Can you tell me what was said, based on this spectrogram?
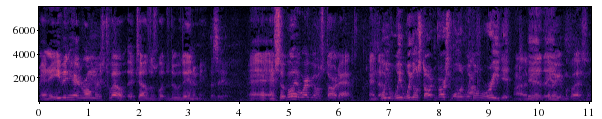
And even here in Romans 12, it tells us what to do with the enemy. That's it. And, and, so go ahead wherever you're going to start at. And, uh, We we we gonna start in verse one. We're gonna read it, all right, let, me, and let me get my glasses on.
